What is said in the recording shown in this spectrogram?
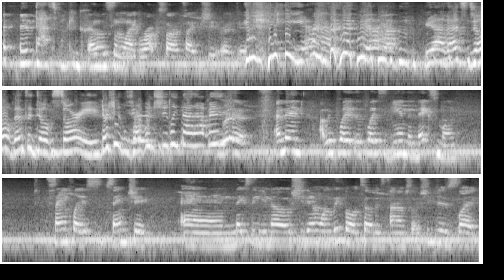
and That's fucking crazy. That was some like rock star type shit right there. yeah, yeah, yeah. That's dope. That's a dope story. Don't you love when shit like that happens? Yeah. And then uh, we played the place again the next month. Same place, same chick. And next thing you know, she didn't want to leave the hotel this time, so she just like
